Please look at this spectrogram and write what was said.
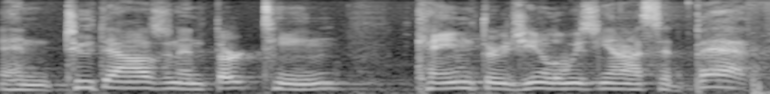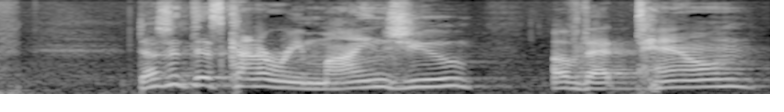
in 2013 came through Jena, Louisiana. I said, Beth, doesn't this kind of remind you of that town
